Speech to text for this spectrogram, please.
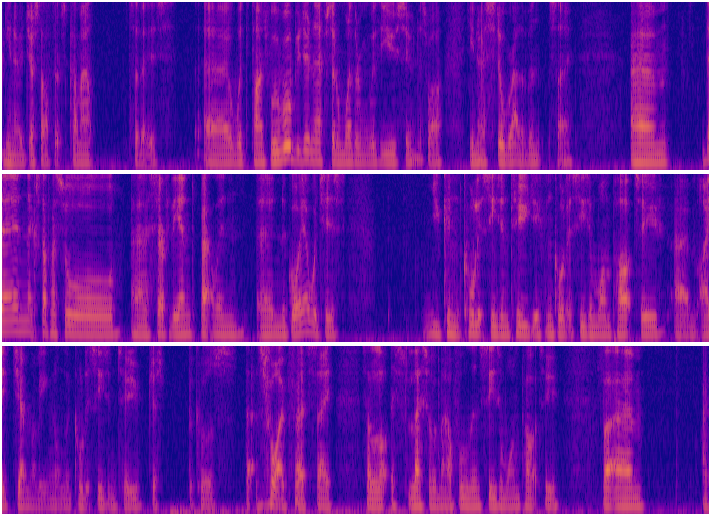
you know, just after it's come out, so that it's uh, with the times. We will be doing an episode on Weathering with you soon as well. You know, still relevant. So, um, then next up, I saw uh, Seraph of the End battling uh, Nagoya, which is you can call it season two, you can call it season one, part two. Um, I generally normally call it season two, just because that's what I prefer to say. It's a lot. It's less of a mouthful than season one, part two. But um, I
